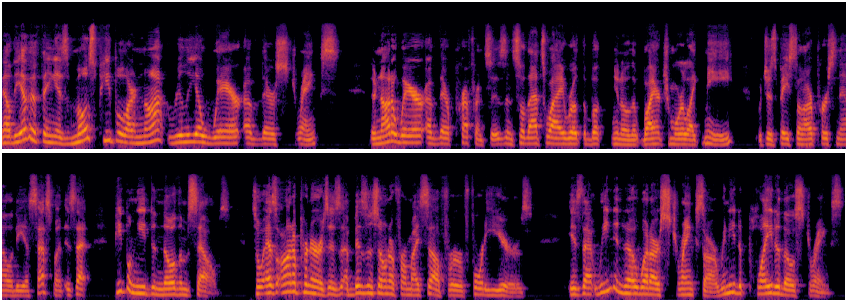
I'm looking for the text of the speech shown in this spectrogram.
Now, the other thing is, most people are not really aware of their strengths. They're not aware of their preferences. And so that's why I wrote the book, you know, Why Aren't You More Like Me, which is based on our personality assessment, is that people need to know themselves. So, as entrepreneurs, as a business owner for myself for 40 years, is that we need to know what our strengths are. We need to play to those strengths.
